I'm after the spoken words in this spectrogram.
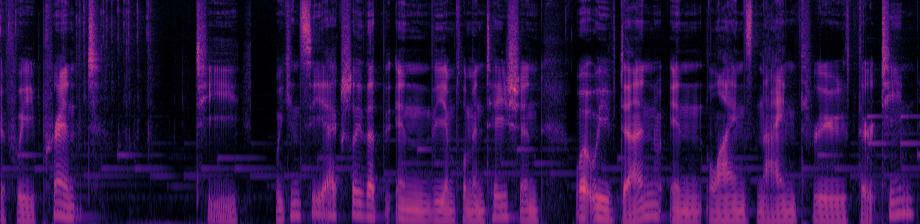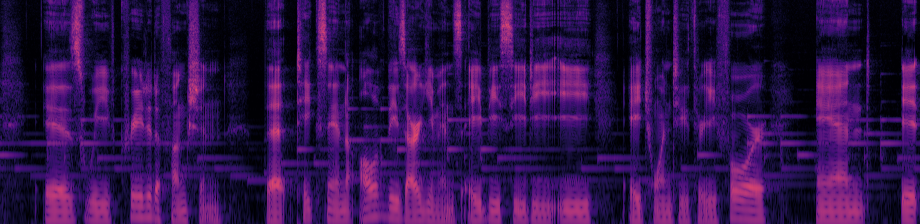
If we print t, we can see actually that in the implementation, what we've done in lines 9 through 13 is we've created a function that takes in all of these arguments, a, b, c, d, e, h1, 2, 3, 4, and it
